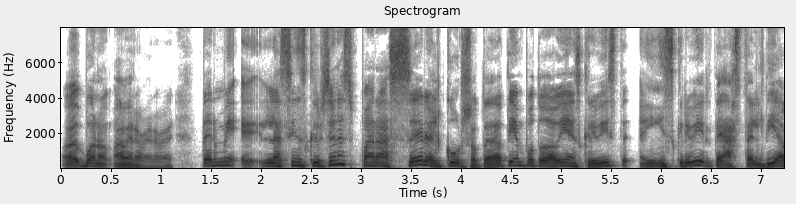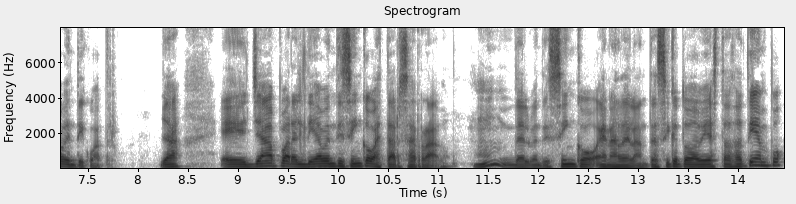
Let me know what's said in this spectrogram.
Ah, bueno, a ver, a ver, a ver. Eh, las inscripciones para hacer el curso, te da tiempo todavía inscribiste, inscribirte hasta el día 24. Ya, Eh, ya para el día 25 va a estar cerrado. Del 25 en adelante. Así que todavía estás a tiempo.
